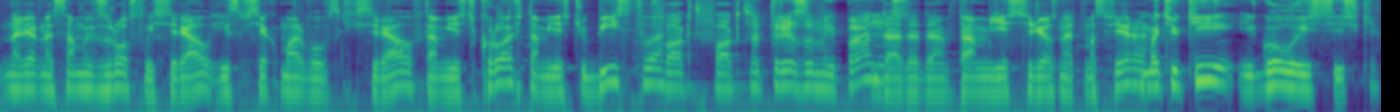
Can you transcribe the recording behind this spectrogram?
наверное, самый взрослый сериал из всех марвеловских сериалов. Там есть кровь, там есть убийство. Факт, факт. Отрезанный палец. Да-да-да. Там есть серьезная атмосфера. Матюки и голые сиськи.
